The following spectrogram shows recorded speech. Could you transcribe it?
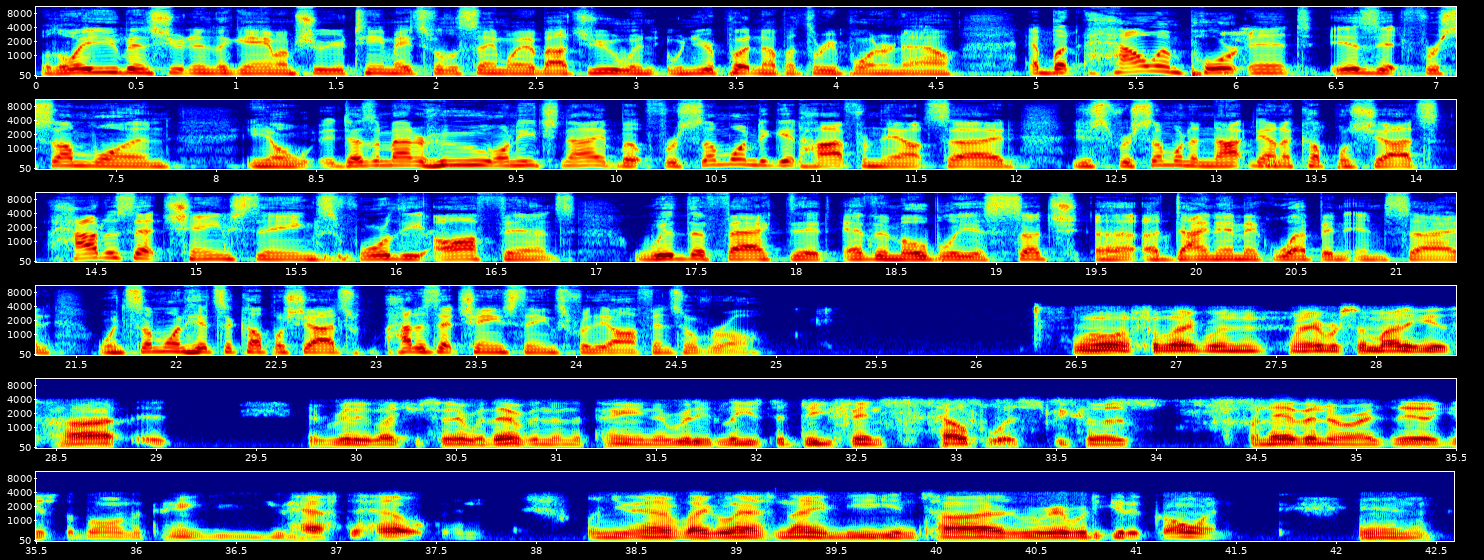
Well, the way you've been shooting in the game, I'm sure your teammates feel the same way about you when, when you're putting up a three pointer now. But how important is it for someone you know, it doesn't matter who on each night, but for someone to get hot from the outside, just for someone to knock down a couple shots, how does that change things for the offense with the fact that Evan Mobley is such a, a dynamic weapon inside? When someone hits a couple shots, how does that change things for the offense overall? Well, I feel like when whenever somebody is hot, it it really, like you said, with Evan in the paint, it really leaves the defense helpless because when Evan or Isaiah gets the ball in the paint, you you have to help. And when you have like last night, me and Todd, we were able to get it going, and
